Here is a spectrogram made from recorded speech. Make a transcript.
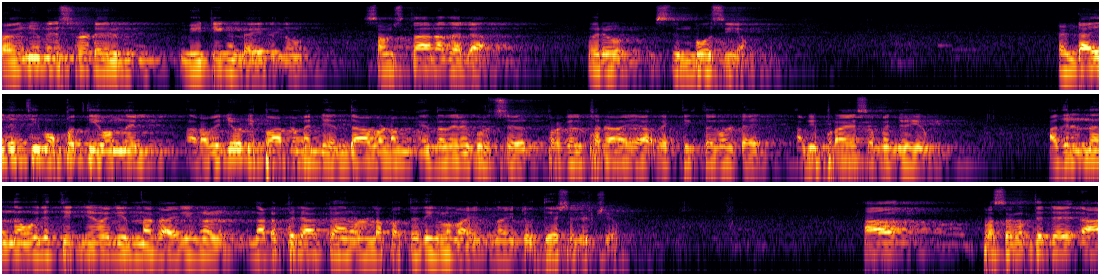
റവന്യൂ മിനിസ്റ്ററുടെ ഒരു മീറ്റിംഗ് ഉണ്ടായിരുന്നു. സംസ്ഥാനതല ഒരു സിമ്പോസിയം രണ്ടായിരത്തി മുപ്പത്തി ഒന്നിൽ റവന്യൂ ഡിപ്പാർട്ട്മെന്റ് എന്താവണം എന്നതിനെക്കുറിച്ച് പ്രഗത്ഭരായ വ്യക്തിത്വങ്ങളുടെ അഭിപ്രായ സമന്വയം അതിൽ നിന്ന് ഉരുത്തിരിഞ്ഞു വരുന്ന കാര്യങ്ങൾ നടപ്പിലാക്കാനുള്ള പദ്ധതികളുമായിരുന്നു അതിന്റെ ഉദ്ദേശ ലക്ഷ്യം. ആ പ്രസംഗത്തിന്റെ ആ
